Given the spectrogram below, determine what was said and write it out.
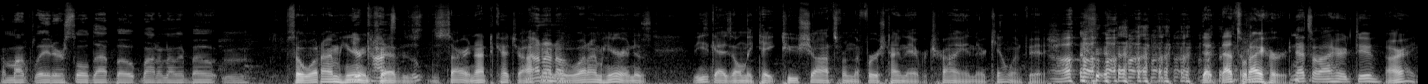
a month later sold that boat, bought another boat, and So what I'm hearing, const- Trev, is sorry not to cut you off. No, no, man, no. What I'm hearing is these guys only take two shots from the first time they ever try, and they're killing fish. that that's what I heard. That's what I heard too. All right.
